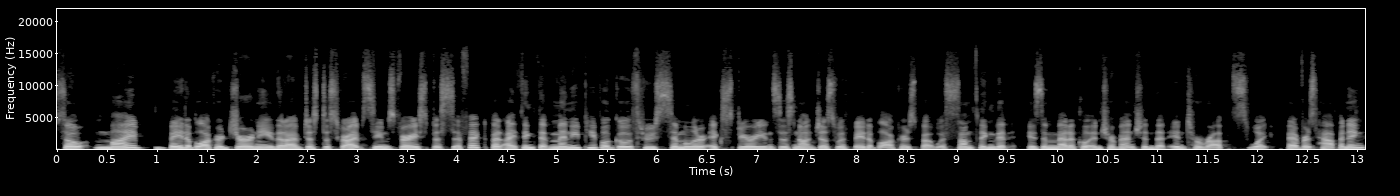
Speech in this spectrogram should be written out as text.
So my beta blocker journey that I've just described seems very specific, but I think that many people go through similar experiences, not just with beta blockers, but with something that is a medical intervention that interrupts whatever's happening.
